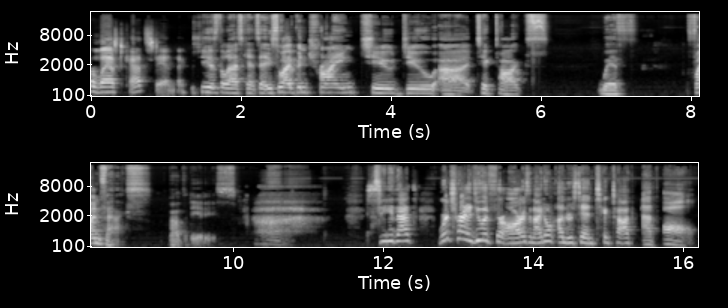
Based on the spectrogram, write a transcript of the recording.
the last cat standing. she is the last cat standing. So I've been trying to do uh, TikToks with fun facts about the deities. See, that's we're trying to do it for ours, and I don't understand TikTok at all.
